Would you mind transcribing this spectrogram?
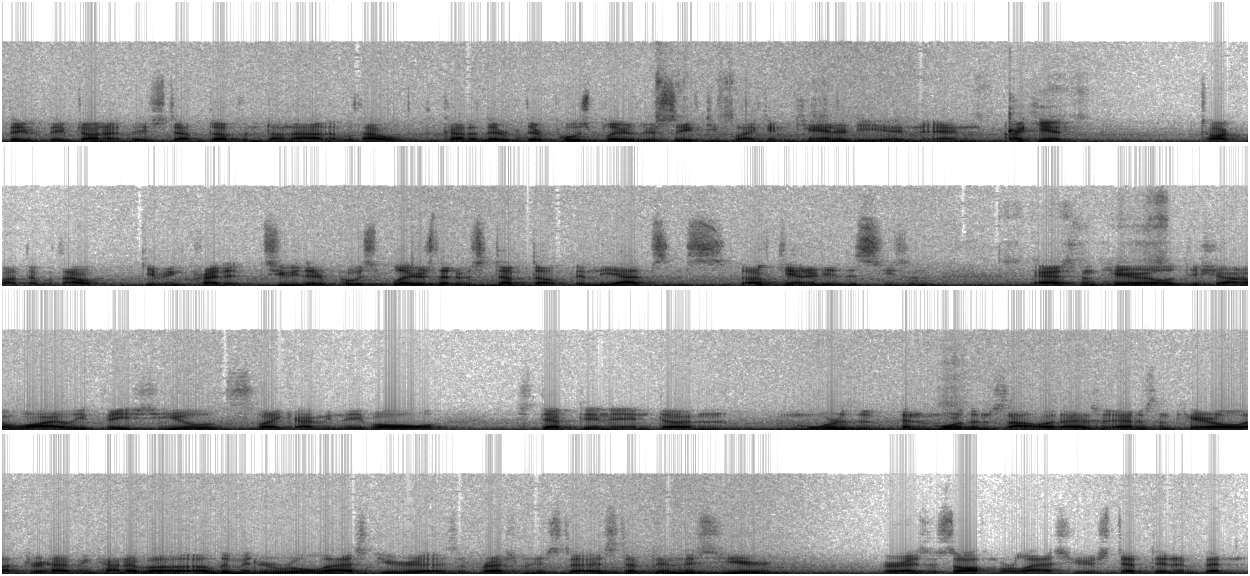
they've, they've done it. They've stepped up and done that without kind of their, their post player, their safety blanket, and Kennedy. And and I can't talk about that without giving credit to their post players that have stepped up in the absence of Kennedy this season. Aspen Carroll, Deshauna Wiley, Face Shields, like I mean, they've all stepped in and done more than been more than solid. As Addison Carroll, after having kind of a, a limited role last year as a freshman, has, has, stepped in this year, or as a sophomore last year, stepped in and been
